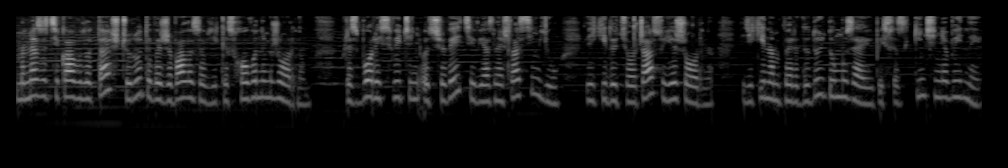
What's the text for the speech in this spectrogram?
Мене зацікавило те, що люди виживали завдяки схованим жорнам. При зборі свідчень очевидців я знайшла сім'ю, в якій до цього часу є жорна, які нам передадуть до музею після закінчення війни,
